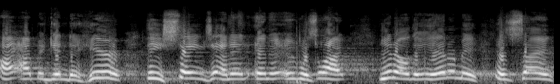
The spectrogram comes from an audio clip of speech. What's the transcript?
I, I begin to hear these things, and it, and it was like, you know, the enemy is saying,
